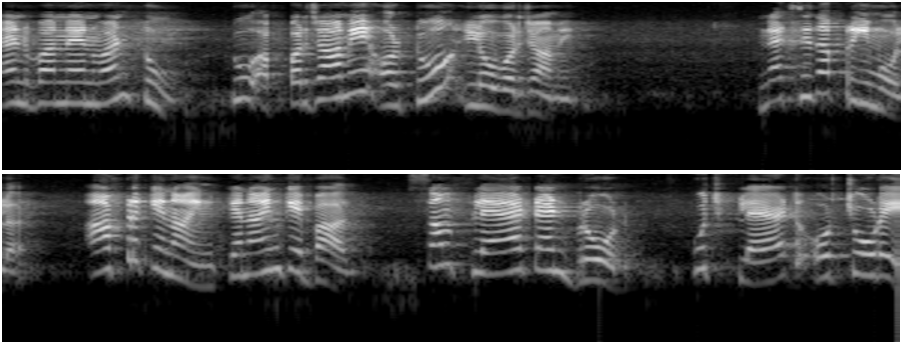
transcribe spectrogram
and one and one two two upper jaw में और टू लोअर जा में। Next is the premolar after canine canine के बाद सम फ्लैट एंड ब्रॉड कुछ फ्लैट और चौड़े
